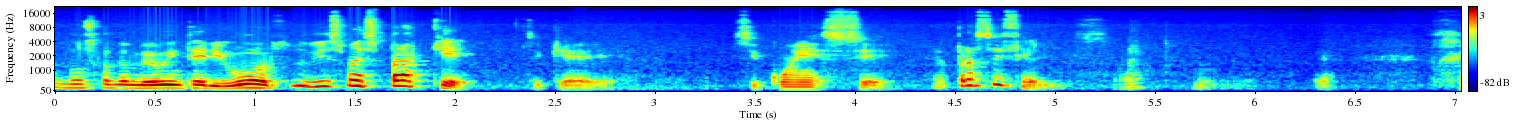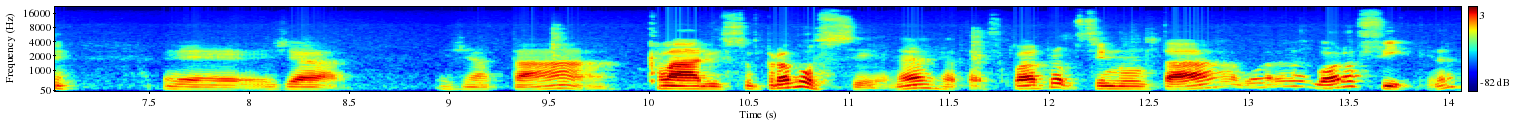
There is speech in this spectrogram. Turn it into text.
busca do meu interior, tudo isso, mas para quê? Você quer se conhecer? É para ser feliz. Né? É, já já está claro isso para você, né? Já está claro para você. Se não está, agora, agora fique, né?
